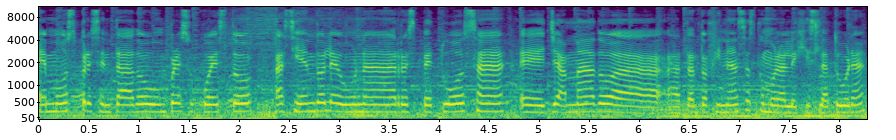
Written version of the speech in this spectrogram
hemos presentado un presupuesto haciéndole una respetuosa eh, llamado a, tanto a finanzas como a la legislatura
